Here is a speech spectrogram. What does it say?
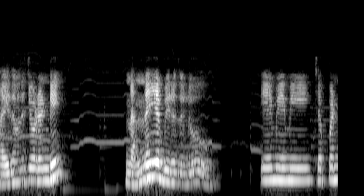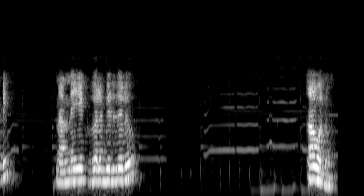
ఐదవది చూడండి. నన్నయ్య బిరుదులు. ఏమేమి? చెప్పండి. నన్నయ్యకు గల బిరుదులు. అవును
